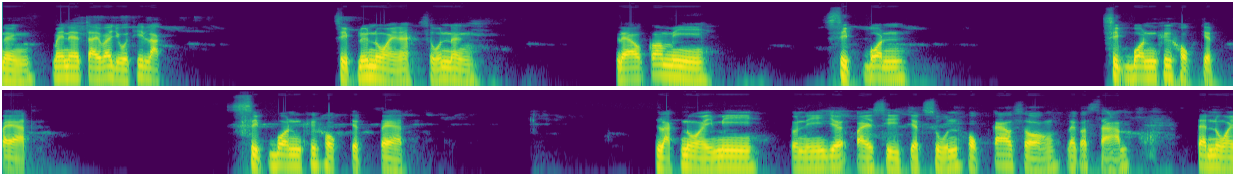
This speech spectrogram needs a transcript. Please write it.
หนึ่งไม่แน่ใจว่าอยู่ที่หลักสิบหรือหน่วยนะศูนย์หนึ่งแล้วก็มีสิบบนสิบบนคือหกเจ็ดแปดสิบบนคือหกเจ็ดแปดหลักหน่วยมี ตัวนี้เยอะไปสี่เจ็ดศูนย์หกเก้าสองแล้วก็สามแต่หน่วย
